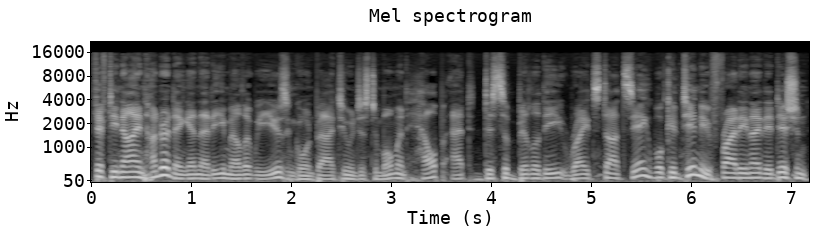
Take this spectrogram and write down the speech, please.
5900. Again, that email that we use and going back to in just a moment, help at disabilityrights.ca. We'll continue Friday night edition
